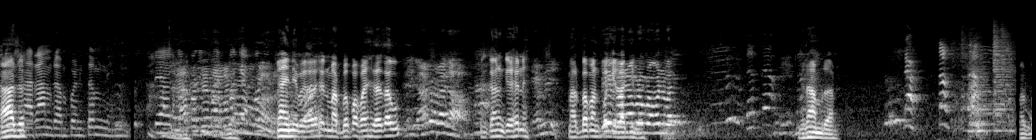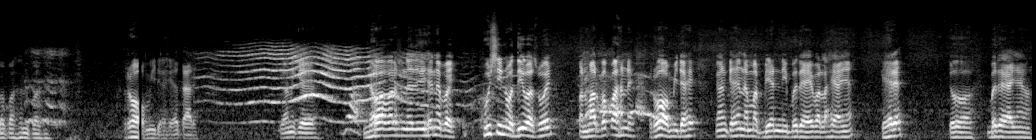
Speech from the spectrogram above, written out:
હા રામ રામ પણ તમને નહીં. નહીં હવે છે ને મારા પપ્પા પાસે જતા આવું. કારણ કે છે ને મારા બાપાને પગે લાગી. રામ રામ. મારા બાપા છે ને પાસે રો મીડ્યા છે અત્યારે. કારણ કે નવા વર્ષને જે છે ને ભાઈ ખુશીનો દિવસ હોય પણ મારા પપ્પા છે ને રો મીડ્યા છે. કારણ કે છે ને અમારા બેનની બધા આવેલા છે અહીંયા ઘેરે. તો બધા અહીંયા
